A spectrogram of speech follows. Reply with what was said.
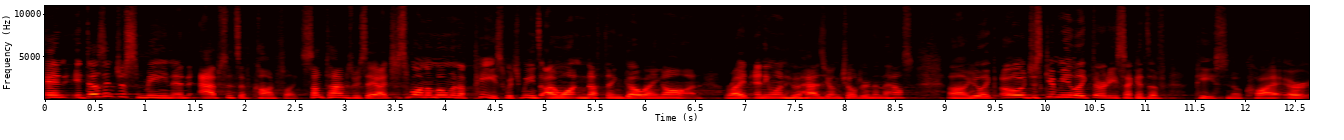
And it doesn't just mean an absence of conflict. Sometimes we say, I just want a moment of peace, which means I want nothing going on, right? Anyone who has young children in the house? Uh, you're like, oh, just give me like 30 seconds of peace, no quiet, or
